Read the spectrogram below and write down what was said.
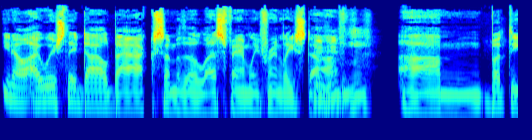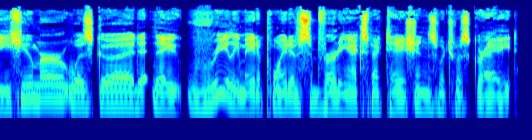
You know, I wish they dialed back some of the less family friendly stuff. Mm-hmm. Um, but the humor was good. They really made a point of subverting expectations, which was great.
